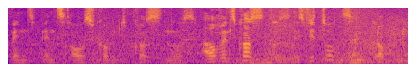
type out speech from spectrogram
wenn es rauskommt, kostenlos. Auch wenn es kostenlos ist. Es wird tot sein, glaub mir.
